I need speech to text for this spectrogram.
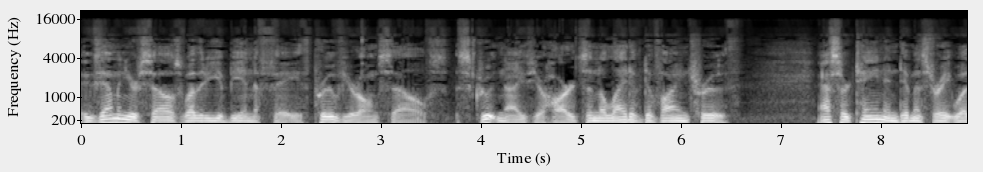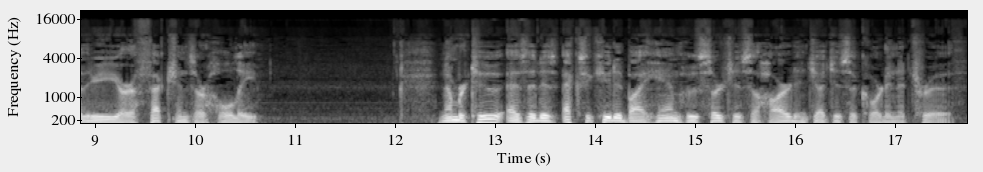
Examine yourselves whether you be in the faith. Prove your own selves. Scrutinize your hearts in the light of divine truth. Ascertain and demonstrate whether your affections are holy. Number two, as it is executed by him who searches the heart and judges according to truth.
